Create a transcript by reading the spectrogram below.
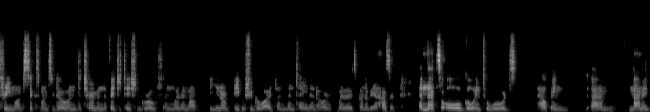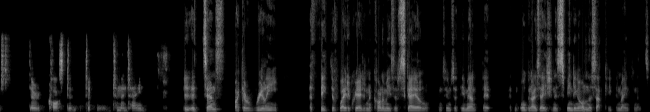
three months, six months ago, and determine the vegetation growth and whether or not you know people should go out and maintain it or whether it's going to be a hazard, and that's all going towards helping um, manage their cost to, to, to maintain. It, it sounds like a really effective way to create an economies of scale in terms of the amount that an organization is spending on this upkeep and maintenance.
